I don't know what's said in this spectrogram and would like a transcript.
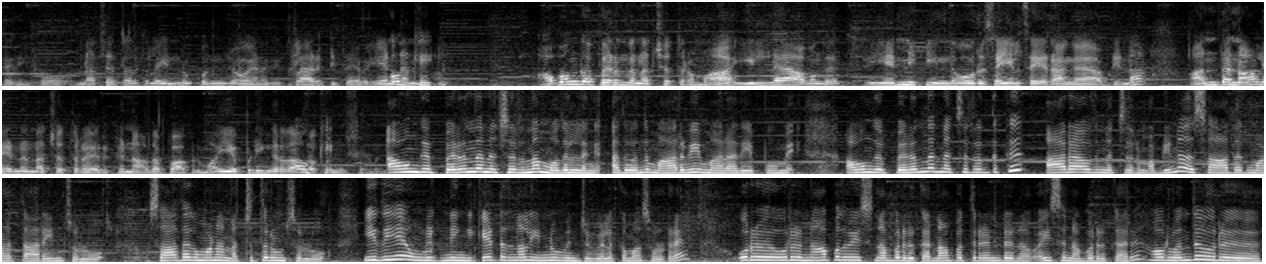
சரி இப்போது நட்சத்திரத்தில் இன்னும் கொஞ்சம் எனக்கு கிளாரிட்டி தேவை. என்னன்னா அவங்க பிறந்த நட்சத்திரமா? இல்லை அவங்க என்னைக்கு இந்த ஒரு செயல் செய்கிறாங்க அப்படின்னா அந்த நாள் என்ன நட்சத்திரம் இருக்குன்னு அதை பார்க்கணுமா? எப்படிங்கிறத சொல்லுங்கள் அவங்க பிறந்த நட்சத்திரம் தான் முதல்லங்க. அது வந்து மாறவே மாறாது எப்போவுமே. அவங்க பிறந்த நட்சத்திரத்துக்கு ஆறாவது நட்சத்திரம் அப்படின்னா அது சாதகமான தாரைன்னு சொல்லுவோம். சாதகமான நட்சத்திரம் சொல்லுவோம். இதையே உங்களுக்கு நீங்கள் கேட்டதுனால இன்னும் கொஞ்சம் விளக்கமாக சொல்கிறேன் ஒரு ஒரு நாற்பது வயசு நபர் இருக்கார். நாற்பத்தி ரெண்டு வயசு நபர் இருக்கார். அவர் வந்து ஒரு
